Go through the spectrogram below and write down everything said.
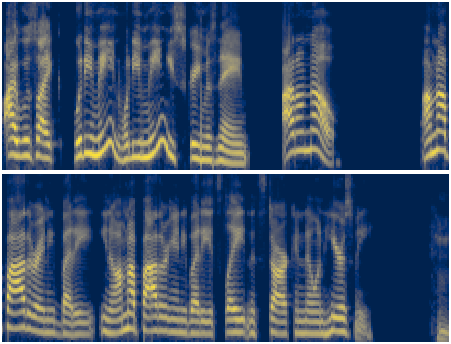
i was like what do you mean? What do you mean you scream his name? I don't know. I'm not bothering anybody. You know i'm not bothering anybody. It's late and it's dark and no one hears me. Hmm.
